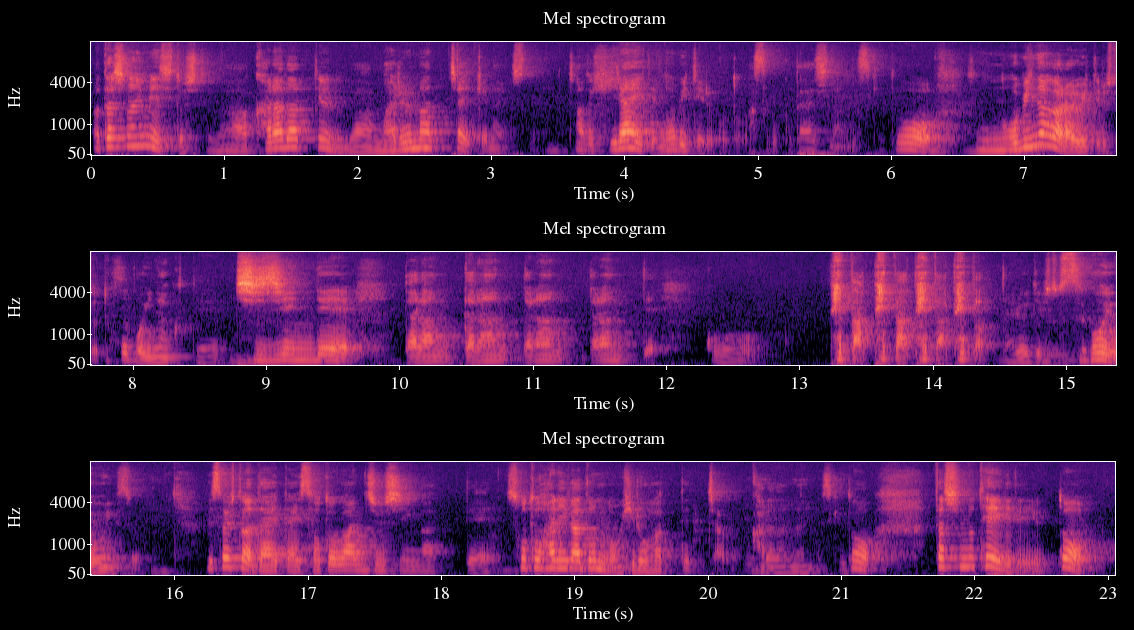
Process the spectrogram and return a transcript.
私のイメージとしては、体っていうのは丸まっちゃいけないんですね。ちゃんと開いて伸びてることがすごく大事なんですけど、その伸びながら歩いてる人ってほぼいなくて、縮んで、ダラン、ダラン、ダラン、ダランって、こう、ペタペタペタペタって歩いてる人すごい多いんですよ。でそういう人は大体外側に重心があって、外張りがどんどん広がっていっちゃう体なんですけど、私の定義で言うと、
